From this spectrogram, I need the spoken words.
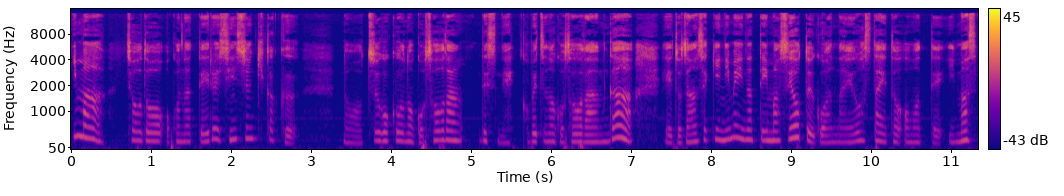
今ちょうど行っている新春企画の中国語のご相談ですね、個別のご相談が、えっ、ー、と、残席2名になっていますよというご案内をしたいと思っています。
